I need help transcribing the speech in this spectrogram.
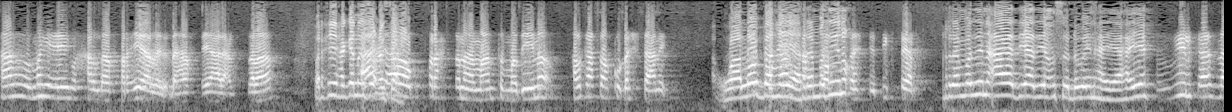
halo magacayga waxaa la dhahaa farxiyaa la dhahaa farxiyaa ali cabdisalaam farxiya xaggee naga aad socota aad ku faraxsanahay maanta madiina halkaasaan ku dhashtaani waa loo baahan yahay reer madiino reer madiino aad iyo aad ayaan u soo dhaweynhayaa haye. Wiilkaasna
